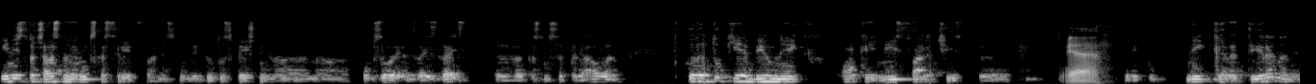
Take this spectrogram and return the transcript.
in istočasno evropska sredstva. Ne smo bili tudi uspešni na, na obzorju 2020, eh, ko smo se prijavili. Tako da tukaj je bil nek, ok, ni stvar čist, eh, yeah. rekel, ni garantirana, ne,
